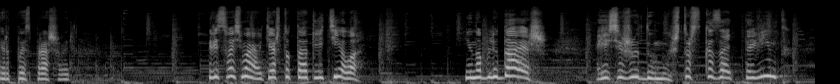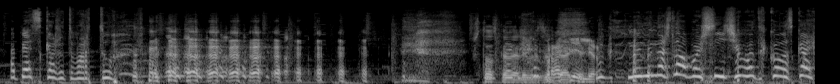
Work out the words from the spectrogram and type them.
РП спрашивает, 38 у тебя что-то отлетело, не наблюдаешь? А я сижу и думаю, что ж сказать-то, винт опять скажут во рту. Что сказали в результате? Ну, не нашла больше ничего такого как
